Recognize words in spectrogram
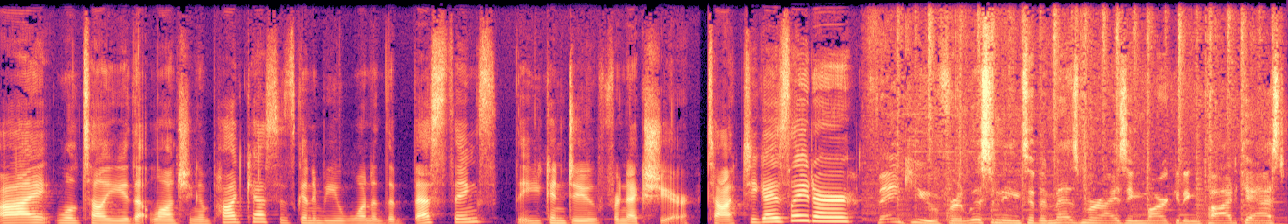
I will tell you that launching a podcast is going to be one of the best things that you can do for next year. Talk to you guys later. Thank you for listening to the Mesmerizing Marketing Podcast.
